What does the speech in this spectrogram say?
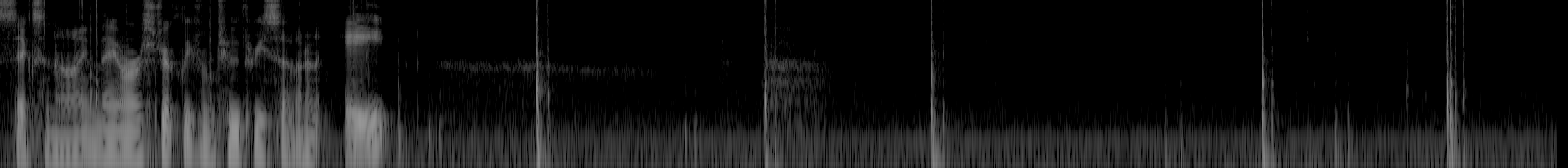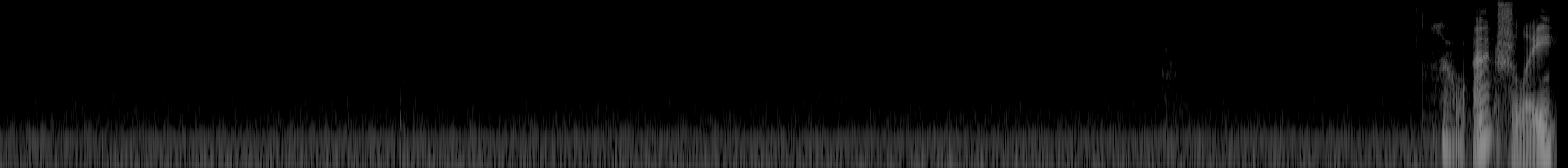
six, nine. They are strictly from two, three, seven, and eight. Oh, actually,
